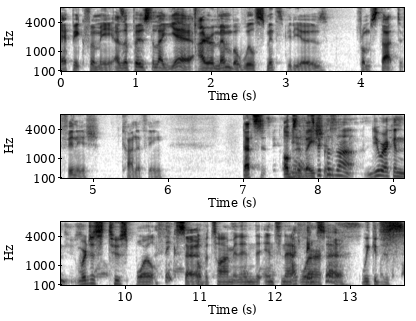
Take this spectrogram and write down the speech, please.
epic for me as opposed to like yeah i remember will smith's videos from start to finish kind of thing that's observation It's because uh, you reckon we're just too spoiled i think so over time and in the internet i where so we could just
